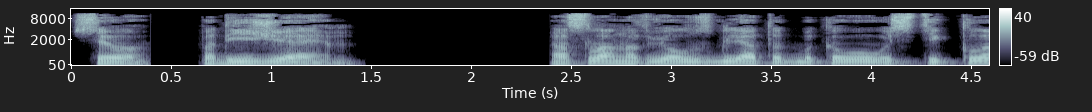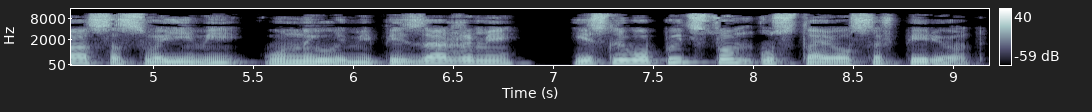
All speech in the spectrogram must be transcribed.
«Все, подъезжаем». Аслан отвел взгляд от бокового стекла со своими унылыми пейзажами и с любопытством уставился вперед.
